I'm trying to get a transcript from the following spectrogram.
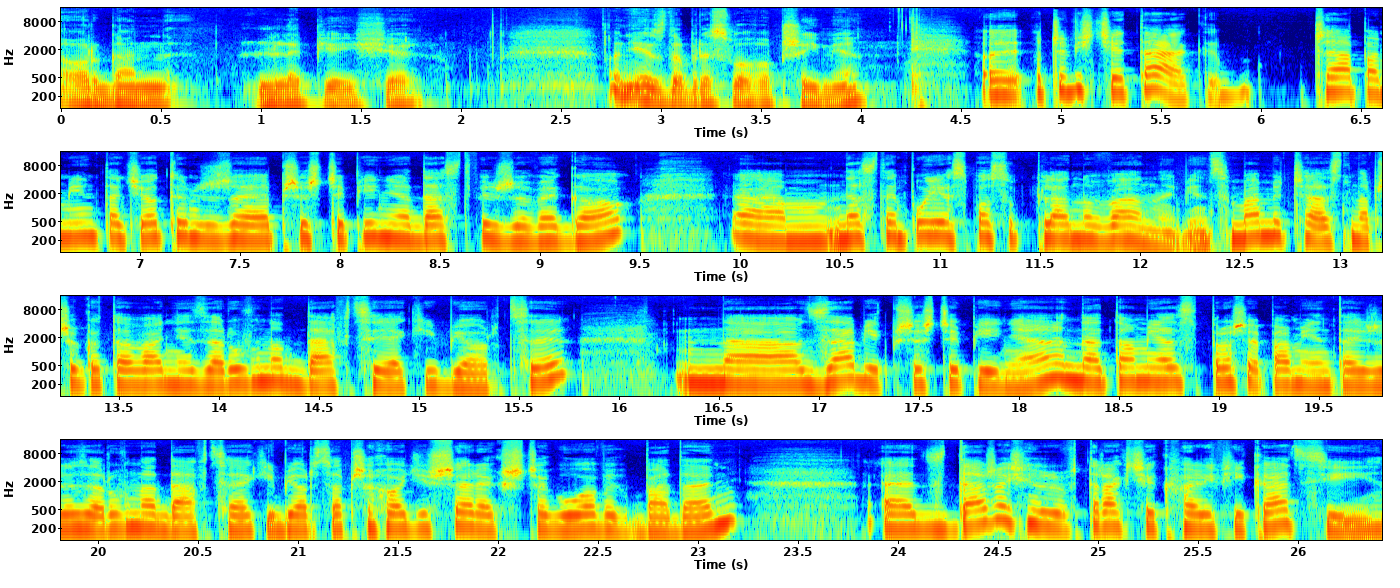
organ lepiej się, no nie jest dobre słowo, przyjmie? E, Oczywiście tak. trzeba pamiętać o tym, że przeszczepienie dawstwy żywego em, następuje w sposób planowany, więc mamy czas na przygotowanie zarówno dawcy, jak i biorcy na zabieg przeszczepienia. Natomiast proszę pamiętać, że zarówno dawca, jak i biorca przechodzi szereg szczegółowych badań. E, Zdarza się, że w trakcie kwalifikacji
